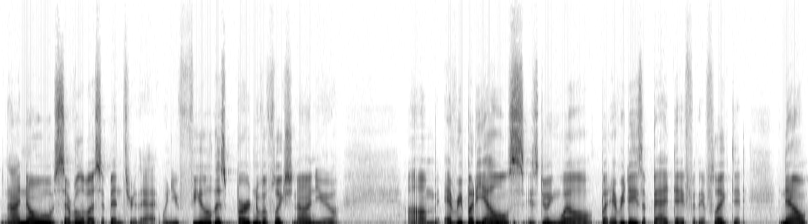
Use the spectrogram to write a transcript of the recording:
And I know several of us have been through that. When you feel this burden of affliction on you, um, everybody else is doing well, but every day is a bad day for the afflicted. Now,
